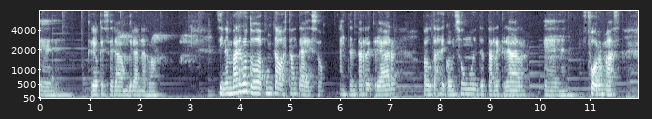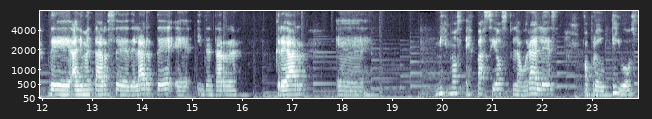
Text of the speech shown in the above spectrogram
eh, creo que será un gran error. Sin embargo, todo apunta bastante a eso, a intentar recrear pautas de consumo, intentar recrear eh, formas de alimentarse del arte, eh, intentar crear eh, mismos espacios laborales o productivos,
